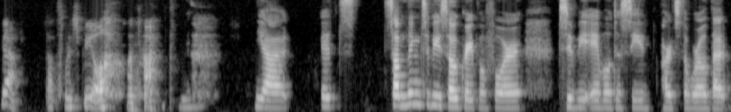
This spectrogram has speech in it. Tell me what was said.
yeah, that's my spiel on that. Yeah, it's something to be so grateful for to be able to see parts of the world that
